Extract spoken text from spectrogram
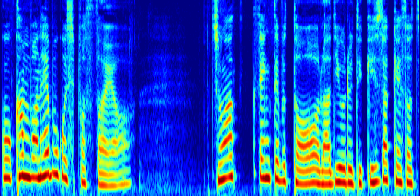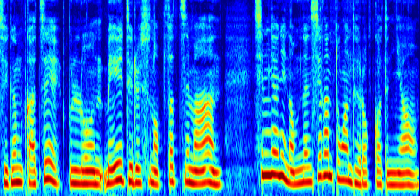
꼭 한번 해보고 싶었어요. 중학생 때부터 라디오를 듣기 시작해서 지금까지 물론 매일 들을 순 없었지만 10년이 넘는 시간 동안 들었거든요.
